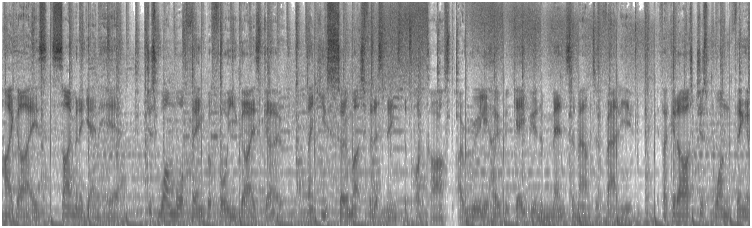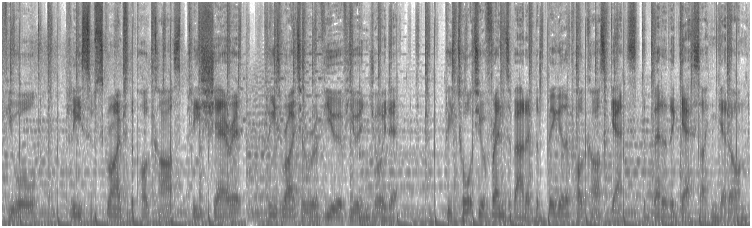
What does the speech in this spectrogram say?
Hi, guys. Simon again here. Just one more thing before you guys go. Thank you so much for listening to the podcast. I really hope it gave you an immense amount of value. If I could ask just one thing of you all, please subscribe to the podcast, please share it, please write a review if you enjoyed it. Please talk to your friends about it. The bigger the podcast gets, the better the guests I can get on,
